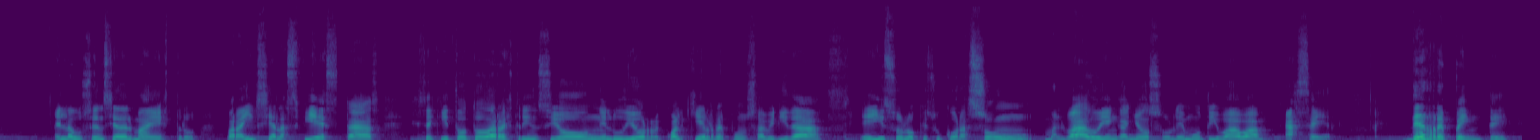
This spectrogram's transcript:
en la ausencia del maestro para irse a las fiestas, se quitó toda restricción, eludió cualquier responsabilidad e hizo lo que su corazón malvado y engañoso le motivaba a hacer. De repente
